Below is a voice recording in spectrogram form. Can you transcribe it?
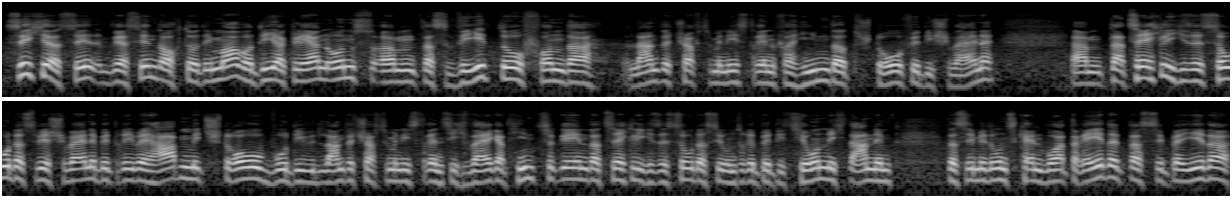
Sicher, wir sind auch dort immer, aber die erklären uns, ähm, das Veto von der Landwirtschaftsministerin verhindert Stroh für die Schweine. Ähm, tatsächlich ist es so, dass wir Schweinebetriebe haben mit Stroh, wo die Landwirtschaftsministerin sich weigert hinzugehen. Tatsächlich ist es so, dass sie unsere Petition nicht annimmt, dass sie mit uns kein Wort redet, dass sie bei jeder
